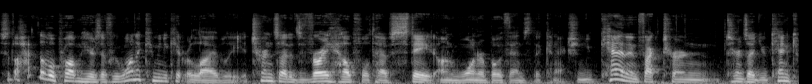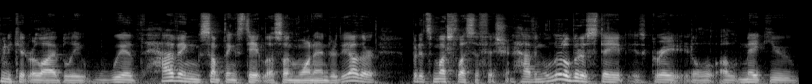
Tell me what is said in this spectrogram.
So the high level problem here is if we want to communicate reliably, it turns out it's very helpful to have state on one or both ends of the connection. You can, in fact, turn, turns out you can communicate reliably with having something stateless on one end or the other, but it's much less efficient. Having a little bit of state is great. It'll, it'll make you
